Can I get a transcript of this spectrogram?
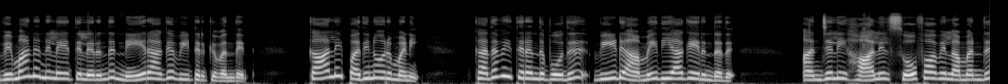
விமான நிலையத்திலிருந்து நேராக வீட்டிற்கு வந்தேன். காலை பதினோரு மணி. கதவை திறந்தபோது வீடு அமைதியாக இருந்தது. அஞ்சலி ஹாலில் சோஃபாவில் அமர்ந்து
